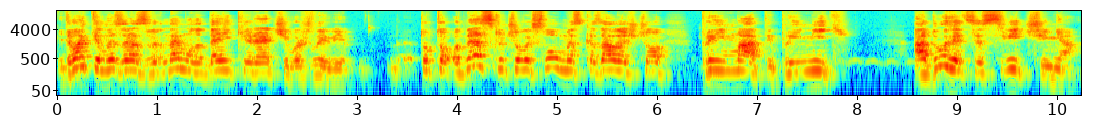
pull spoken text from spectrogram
І давайте ми зараз звернемо на деякі речі важливі. Тобто, одне з ключових слов ми сказали, що приймати, прийміть. А друге це свідчення.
